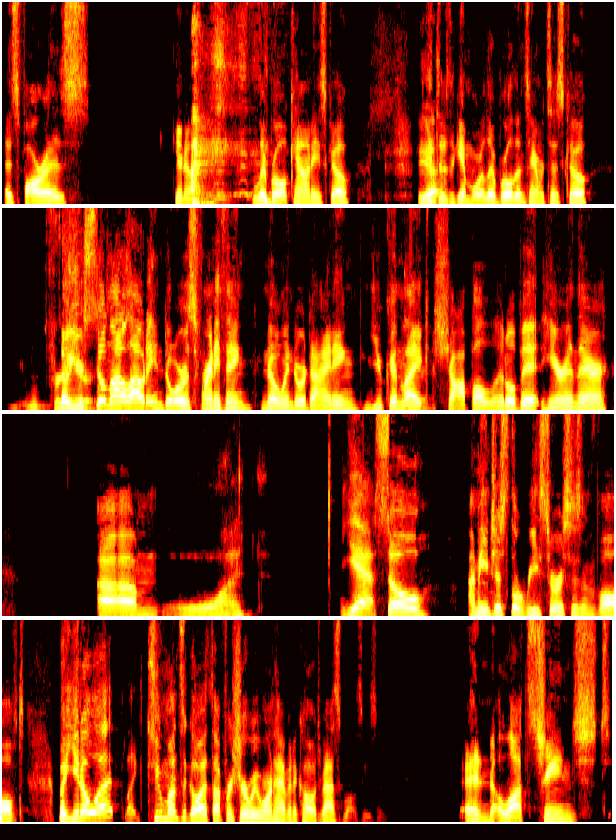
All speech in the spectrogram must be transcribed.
as far as, you know, liberal counties go. Yeah, It doesn't get more liberal than San Francisco. for so sure. you're still not allowed indoors for anything. No indoor dining. You can like Okay. shop a little bit here and there. Um, what? yeah. So I mean, just the resources involved. But you know what? Like two months ago, I thought for sure we weren't having a college basketball season, and a lot's changed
